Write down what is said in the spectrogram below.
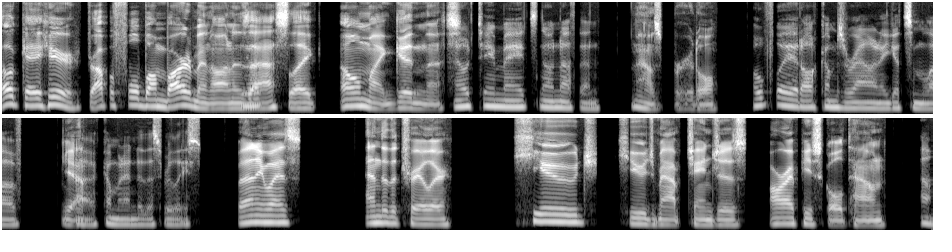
okay, here, drop a full bombardment on his Yep. ass. Like, oh my goodness. No teammates, no nothing. That was brutal. Hopefully, it all comes around and he gets some love Yeah. uh, coming into this release. But anyways, end of the trailer. Huge, huge map changes. R.I.P. Skull Town. Oh.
